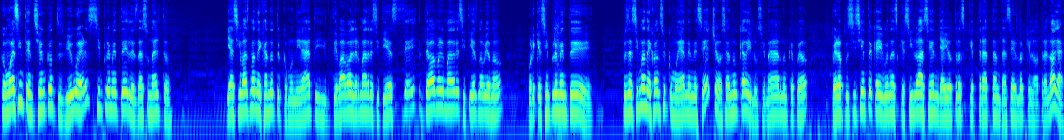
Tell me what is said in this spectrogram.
como esa intención con tus viewers, simplemente les das un alto. Y así vas manejando tu comunidad y te va a valer madre si tienes te va a valer madre si tienes novio o no, porque simplemente pues así manejaron su comunidad en ese hecho. O sea, nunca de ilusionar, nunca pedo. Pero pues sí siento que hay algunas que sí lo hacen y hay otros que tratan de hacer lo que la otra lo haga.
